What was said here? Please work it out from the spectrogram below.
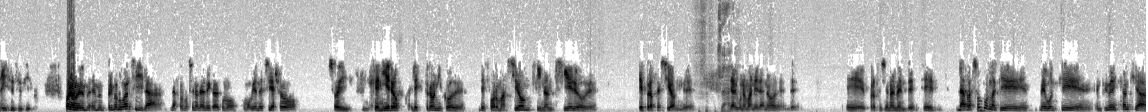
Sí, sí, sí, sí. Bueno, en, en primer lugar, sí, la, la formación académica, como, como bien decía, yo soy ingeniero electrónico de, de formación, financiero de, de profesión, de, de alguna manera, ¿no? De, de, eh, profesionalmente. Eh, la razón por la que me volqué en primera instancia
